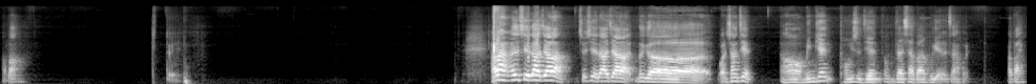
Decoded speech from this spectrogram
好吧，对。好了，那就谢谢大家了，就谢谢大家了。那个晚上见，然后明天同一时间我们在下班不演的再会，拜拜。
